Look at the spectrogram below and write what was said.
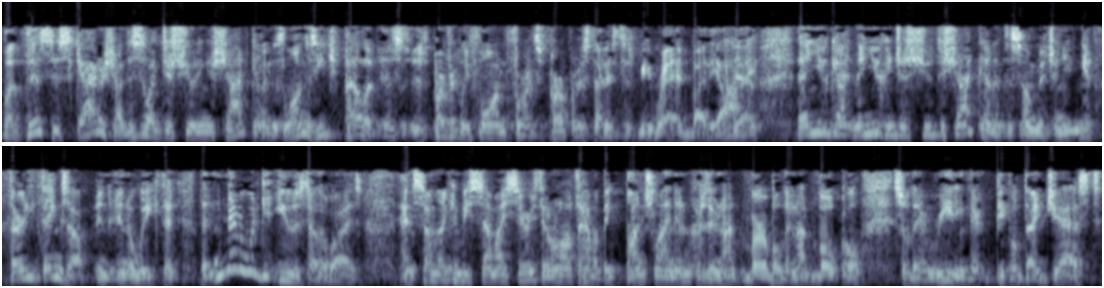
but this is scattershot. This is like just shooting a shotgun. As long as each pellet is is perfectly formed for its purpose, that is to be read by the eye, yeah. then you got then you can just shoot the shotgun at the some bitch, and you can get thirty things up in in a week that that never would get used otherwise otherwise. And some of them can be semi-serious. They don't have to have a big punchline in them because they're not verbal, they're not vocal. So they're reading. They're, people digest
